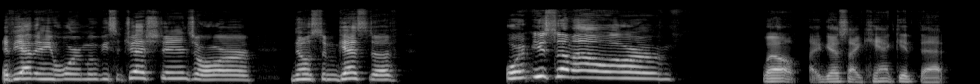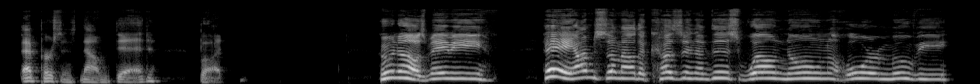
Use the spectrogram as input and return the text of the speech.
If you have any horror movie suggestions or know some guests of, or if you somehow are, well, I guess I can't get that that person's now dead, but who knows? Maybe, hey, I'm somehow the cousin of this well known horror movie.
